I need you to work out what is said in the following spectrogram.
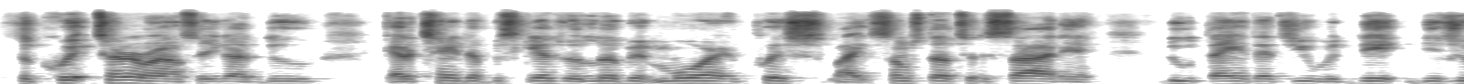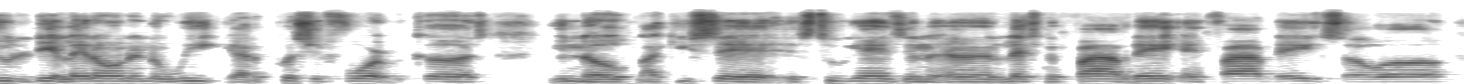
it's a quick turnaround. So you got to do, got to change up your schedule a little bit more and push like some stuff to the side and do things that you would did, you did later on in the week. You got to push it forward because you know, like you said, it's two games in uh, less than five days and five days. So uh,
